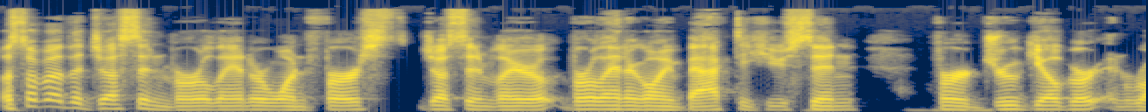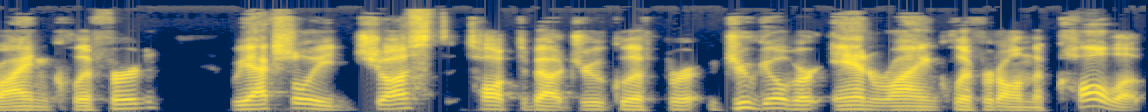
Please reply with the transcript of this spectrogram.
Let's talk about the Justin Verlander one first. Justin Ver- Verlander going back to Houston for Drew Gilbert and Ryan Clifford. We actually just talked about Drew Clifford, Drew Gilbert and Ryan Clifford on the call up,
